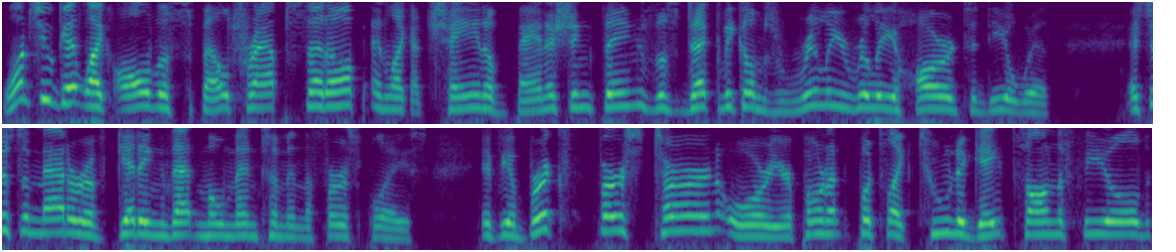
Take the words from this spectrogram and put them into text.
Once you get like all the spell traps set up and like a chain of banishing things, this deck becomes really, really hard to deal with. It's just a matter of getting that momentum in the first place. If you brick first turn, or your opponent puts like two negates on the field,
